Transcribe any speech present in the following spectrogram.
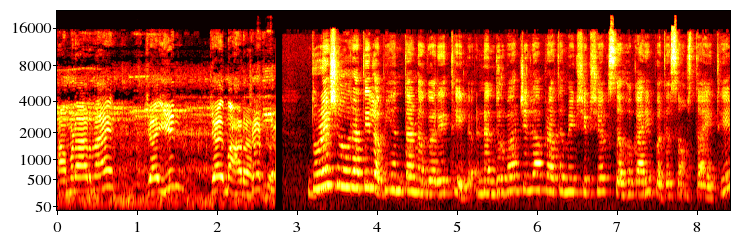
थांबणार नाही. जय हिंद जय महाराष्ट्र. धुळे शहरातील अभियंता नगर येथील नंदुरबार जिल्हा प्राथमिक शिक्षक सहकारी पतसंस्था येथे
